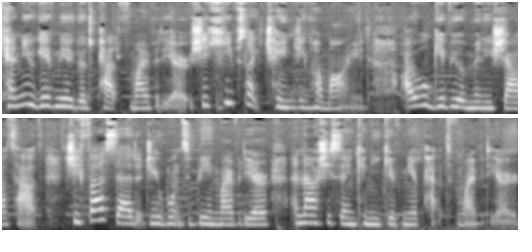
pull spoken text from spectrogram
Can you give me a good pet for my video? She keeps like changing her mind. I will give you a mini shout out. She first said, do you want to be in my video? And now she's saying, can you give me a pet for my video?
